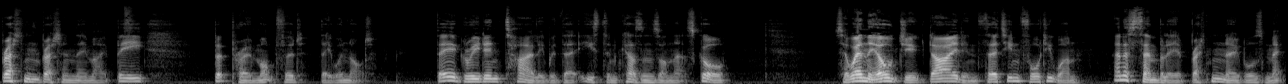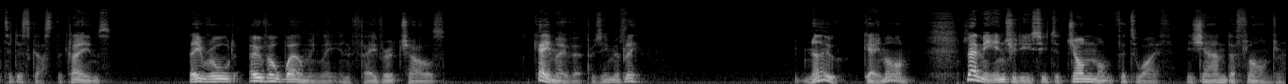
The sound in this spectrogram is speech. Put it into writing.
Breton Breton they might be, but pro Montfort they were not. They agreed entirely with their eastern cousins on that score. So when the old Duke died in 1341, an assembly of Breton nobles met to discuss the claims. They ruled overwhelmingly in favour of Charles. Game over, presumably. No, game on. Let me introduce you to John Montfort's wife, Jeanne de Flandre.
